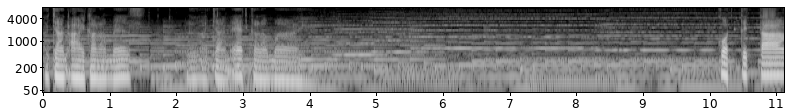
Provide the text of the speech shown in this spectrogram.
อาจารย์อายกาลาเมส จารย์แอดกลามาย กดติดตาม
